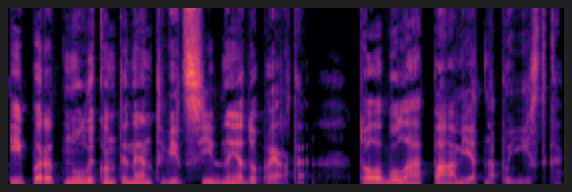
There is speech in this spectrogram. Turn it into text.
і перетнули континент від Сіднея до Перта. То була пам'ятна поїздка.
